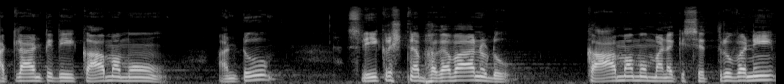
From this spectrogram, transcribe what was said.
అట్లాంటిది కామము అంటూ శ్రీకృష్ణ భగవానుడు కామము మనకి శత్రువని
